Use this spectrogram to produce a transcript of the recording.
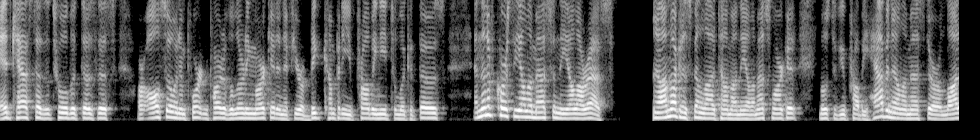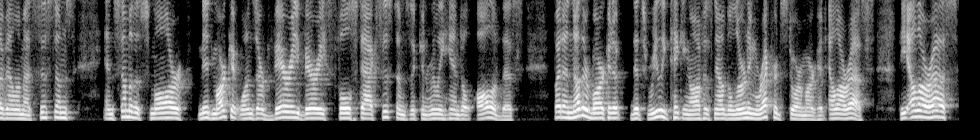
Edcast has a tool that does this, are also an important part of the learning market. And if you're a big company, you probably need to look at those. And then, of course, the LMS and the LRS. Now, I'm not going to spend a lot of time on the LMS market. Most of you probably have an LMS. There are a lot of LMS systems, and some of the smaller mid market ones are very, very full stack systems that can really handle all of this. But another market that's really taking off is now the learning record store market, LRS. The LRS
